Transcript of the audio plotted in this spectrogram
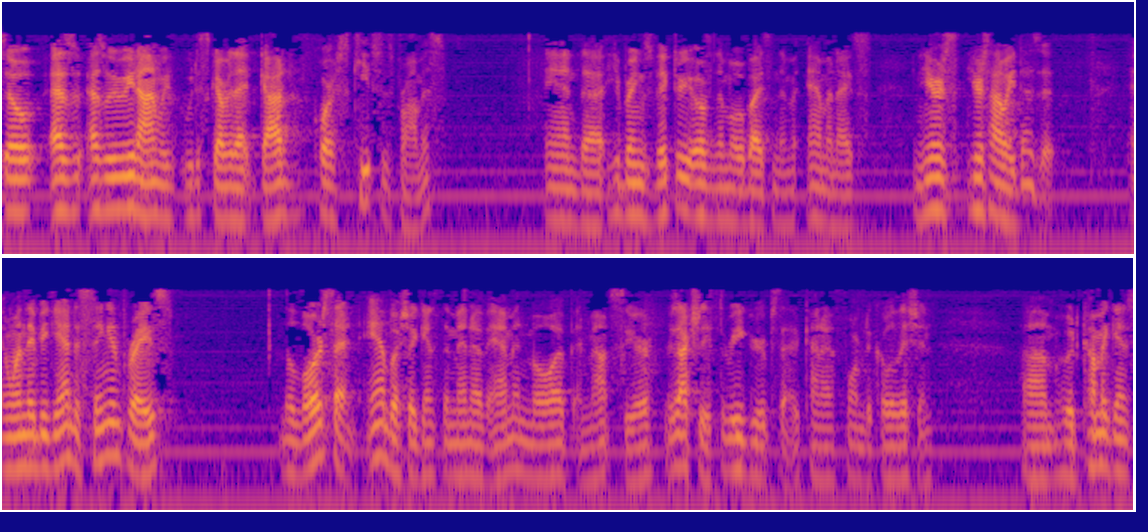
So, as as we read on, we, we discover that God, of course, keeps His promise, and uh, He brings victory over the Moabites and the Ammonites. And here's here's how He does it. And when they began to sing and praise, the Lord set an ambush against the men of Ammon, Moab, and Mount Seir. There's actually three groups that kind of formed a coalition um, who had come against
